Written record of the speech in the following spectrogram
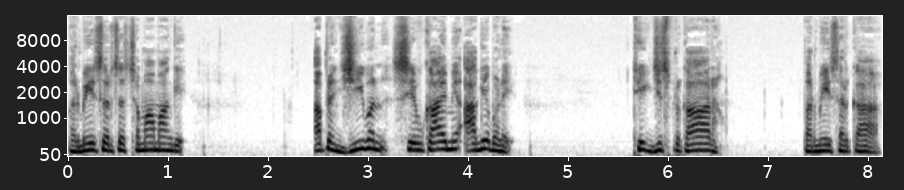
परमेश्वर से क्षमा मांगे, अपने जीवन सेवकाय में आगे बढ़े। ठीक जिस प्रकार परमेश्वर का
